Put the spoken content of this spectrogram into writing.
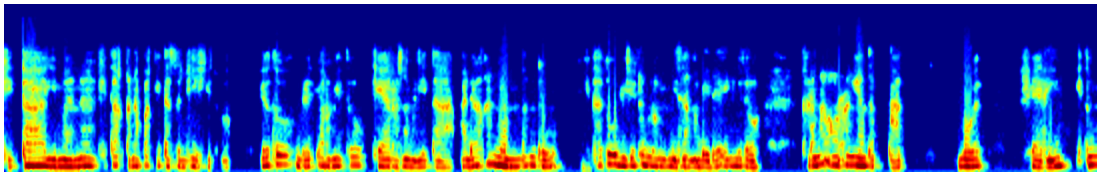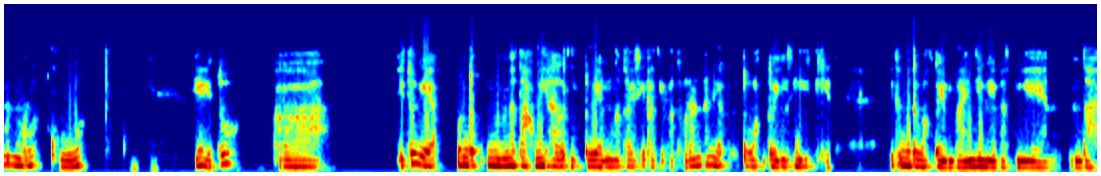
kita gimana kita kenapa kita sedih gitu. Itu tuh berarti orang itu care sama kita. Padahal kan belum tentu kita tuh di situ belum bisa ngebedain gitu loh. Karena orang yang tepat buat sharing itu menurutku yaitu uh, itu ya untuk mengetahui hal itu yang mengetahui sifat-sifat orang kan nggak butuh waktu yang sedikit. Itu butuh waktu yang panjang ya pastinya ya. Entah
